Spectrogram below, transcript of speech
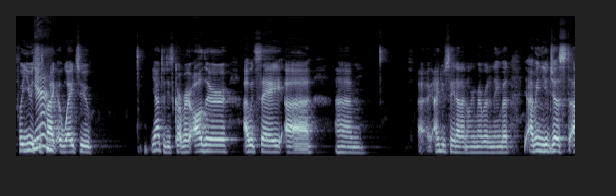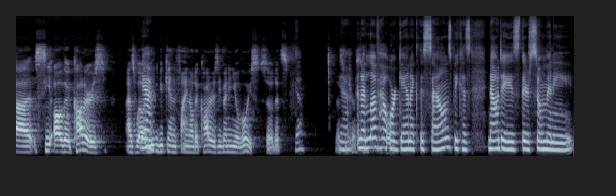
for you, it's Yeah. just like a way to yeah to discover other. I would say. Uh, um, I, I do say that I don't remember the name, but I mean you just uh, see other colors as well. Yeah. You, you can find other colors even in your voice. So that's yeah. That's yeah, and I love how organic this sounds because nowadays there's so many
